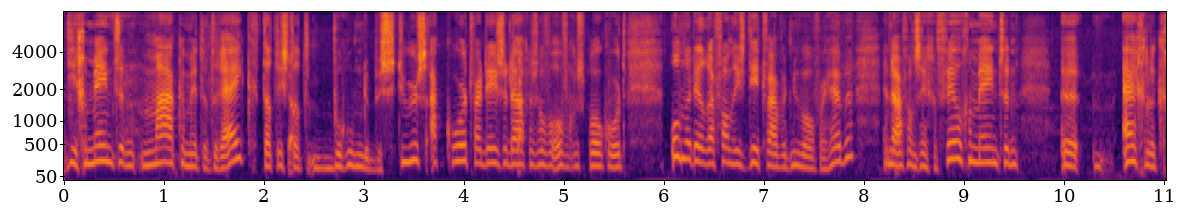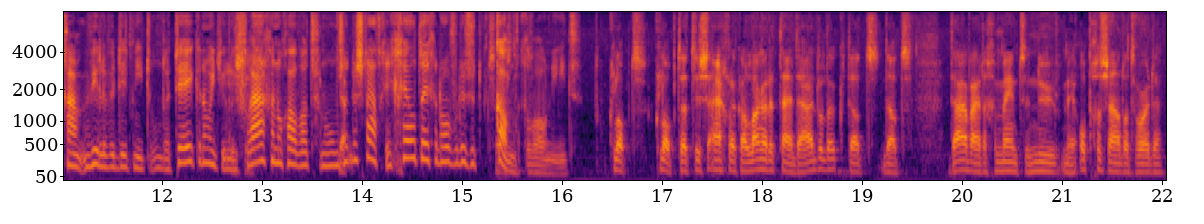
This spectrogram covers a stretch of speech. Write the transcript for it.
die gemeenten maken met het Rijk. Dat is dat beroemde bestuursakkoord waar deze dagen zoveel over gesproken wordt. Onderdeel daarvan is dit waar we het nu over hebben. En daarvan zeggen veel gemeenten, eigenlijk gaan, willen we dit niet ondertekenen, want jullie vragen nogal wat van ons. En er staat geen geld tegenover, dus het kan gewoon niet. Klopt, klopt. Dat is eigenlijk al langere tijd duidelijk... dat, dat daar waar de gemeenten nu mee opgezadeld worden...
